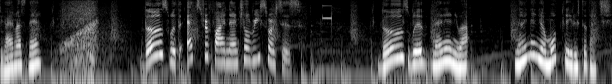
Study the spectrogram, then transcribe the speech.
違いますね。those with extra financial resources those with 何々は何々を持っている人たち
